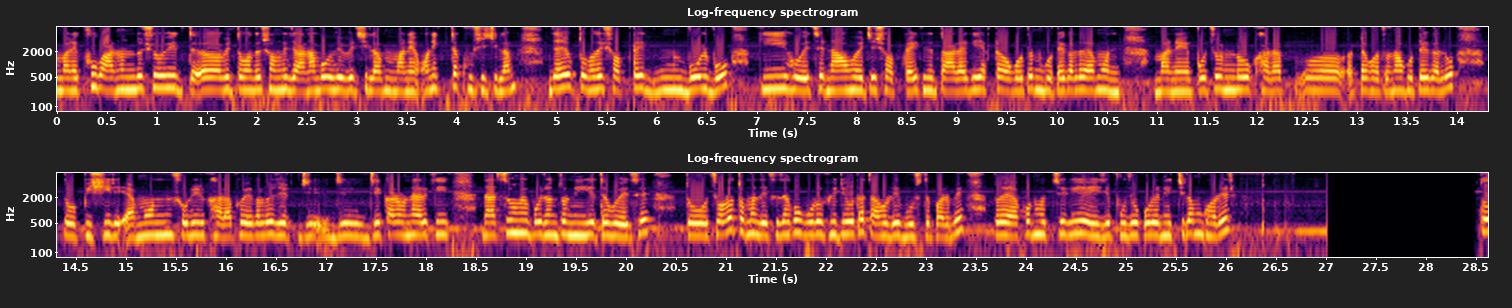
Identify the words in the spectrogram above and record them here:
মানে খুব আনন্দ সহিত আমি তোমাদের সঙ্গে জানাব ভেবেছিলাম মানে অনেকটা খুশি ছিলাম। যাই হোক, তোমাদের সবটাই বলব কি হয়েছে, না হয়েছে সবটাই, কিন্তু তার আগে একটা অঘটন ঘটে গেল এমন মানে প্রচণ্ড খারাপ একটা ঘটনা ঘটে গেল। তো পিসির এমন শরীর খারাপ হয়ে গেল যে, যে- কারণে আর কি নার্সিংহোমে পর্যন্ত নিয়ে যেতে হয়েছে। তো চলো তোমরা দেখতে থাকো পুরো ভিডিওটা, তাহলেই বুঝতে পারবে। তো এখন হচ্ছে গিয়ে এই যে পুজো করে নিচ্ছিলাম ঘরের। তো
